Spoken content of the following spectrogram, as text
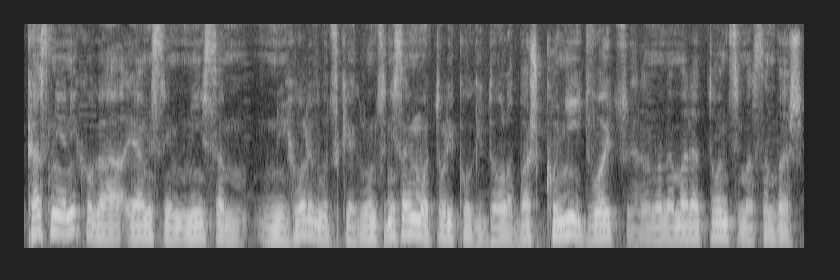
kasnije nikoga, ja mislim, nisam ni hollywoodske glumce, nisam imao toliko idola, baš ko njih dvojcu, jer ono na maratoncima sam baš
